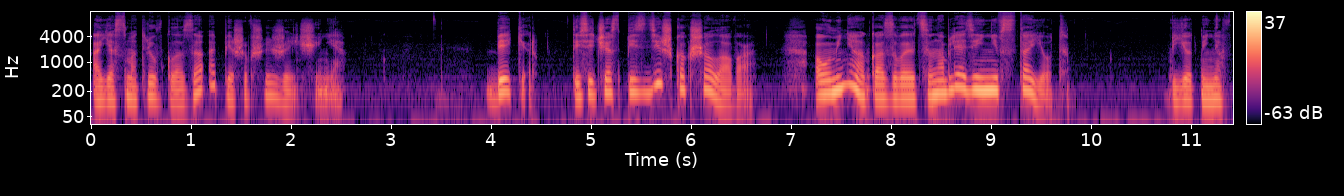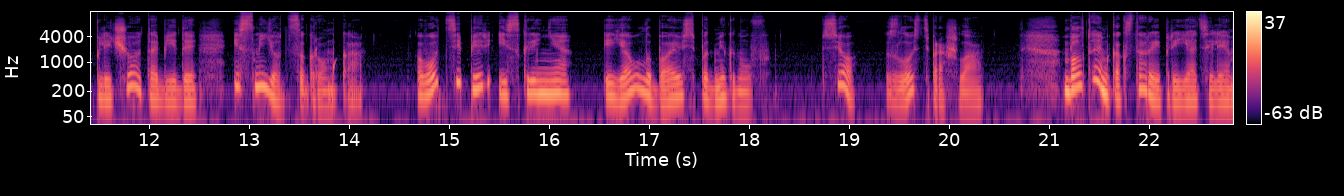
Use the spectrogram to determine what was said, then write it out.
а я смотрю в глаза опешившей женщине. «Бекер, ты сейчас пиздишь, как шалава, а у меня, оказывается, на бляде и не встает». Бьет меня в плечо от обиды и смеется громко. Вот теперь искренне, и я улыбаюсь, подмигнув. Все, злость прошла. Болтаем, как старые приятели,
